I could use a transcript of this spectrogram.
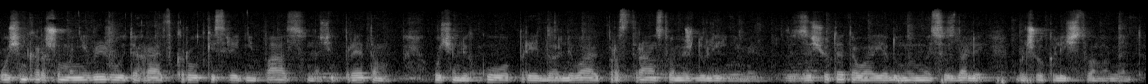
очень хорошо маневрируют, играют в короткий средний пас, значит, при этом очень легко преодолевают пространство между линиями. За счет этого, я думаю, мы создали большое количество моментов.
